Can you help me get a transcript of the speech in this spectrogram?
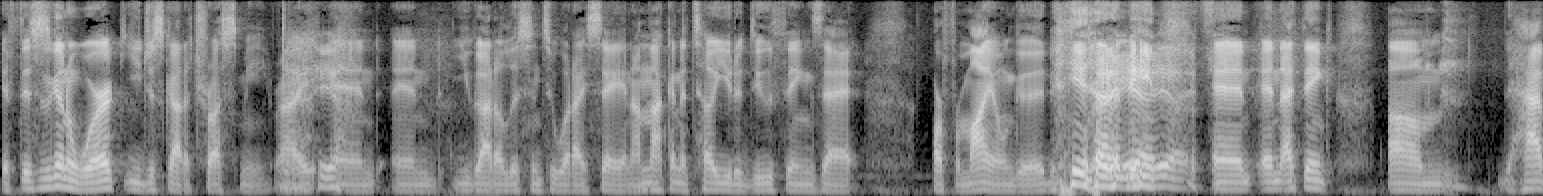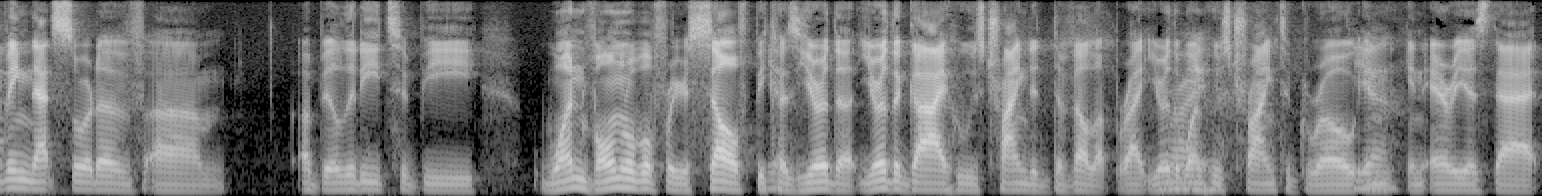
if this is gonna work, you just gotta trust me, right? yeah. And and you gotta listen to what I say. And I'm not gonna tell you to do things that are for my own good. you know what I yeah, mean? yeah, and and I think um, having that sort of um, ability to be one vulnerable for yourself because you're the you're the guy who's trying to develop, right? You're the one who's trying to grow Yeah. in in areas that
